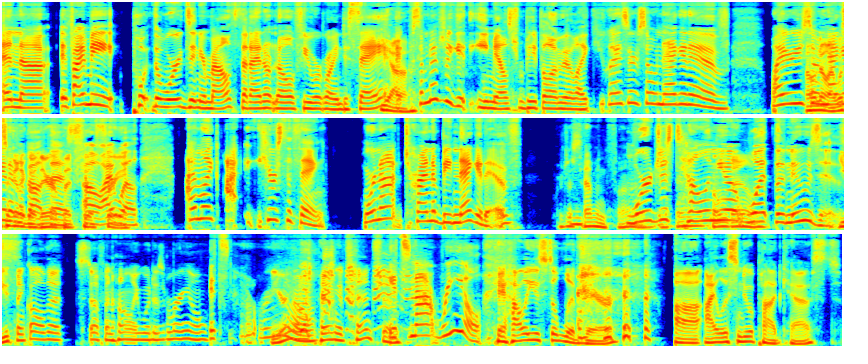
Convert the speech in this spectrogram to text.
And uh, if I may put the words in your mouth that I don't know if you were going to say, Yeah. sometimes we get emails from people and they're like, "You guys are so negative. Why are you so Oh, no, negative about there, this?" oh, I will. I'm like, I, here's the thing: we're not trying to be negative. We're just having fun. We're just telling you down. what the news is. You think all that stuff in Hollywood is real? it's not real? You're not paying attention. It's not real. Okay, Holly used to live there. uh, I listen to a podcast,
